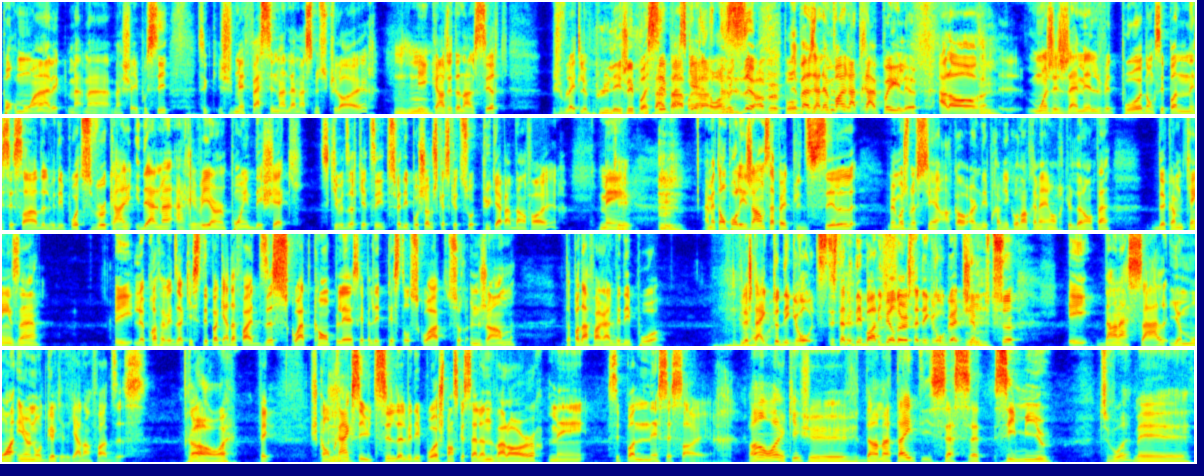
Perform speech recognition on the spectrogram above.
pour moi, avec ma, ma, ma shape aussi, c'est que je mets facilement de la masse musculaire. Mhm. Et quand j'étais dans le cirque, je voulais être le plus léger possible parce que veux pas. Ben, j'allais me faire rattraper là. Alors euh, moi j'ai jamais levé de poids donc c'est pas nécessaire de lever des poids. Tu veux quand même idéalement arriver à un point d'échec, ce qui veut dire que tu sais, tu fais des push-ups jusqu'à ce que tu sois plus capable d'en faire. Mais admettons pour les jambes ça peut être plus difficile. Mais moi je me souviens encore un de mes premiers cours d'entraînement et on recule de longtemps de comme 15 ans. Et le prof avait dit, OK, si t'es pas capable de faire 10 squats complets, ce qu'on appelle des pistol squats sur une jambe, t'as pas d'affaire à lever des poids. Puis là, j'étais avec tous des gros, tu sais, c'était des bodybuilders, c'était des gros gars de gym, tout ça. Et dans la salle, il y a moi et un autre gars qui était capable d'en faire 10. Ah ouais. Fait que je comprends que c'est utile de lever des poids, je pense que ça a une valeur, mais c'est pas nécessaire. Ah ouais, ok. Je, je- dans ma tête, ça, ça- c'est mieux. Tu vois, mais.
